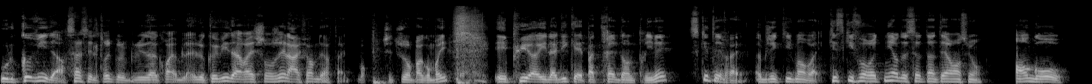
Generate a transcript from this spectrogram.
ou le Covid. Alors ça, c'est le truc le plus incroyable. Le Covid aurait changé la réforme des retraites. Bon, j'ai toujours pas compris. Et puis, euh, il a dit qu'il n'y avait pas de trêve dans le privé, ce qui était vrai, objectivement vrai. Qu'est-ce qu'il faut retenir de cette intervention? En gros,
